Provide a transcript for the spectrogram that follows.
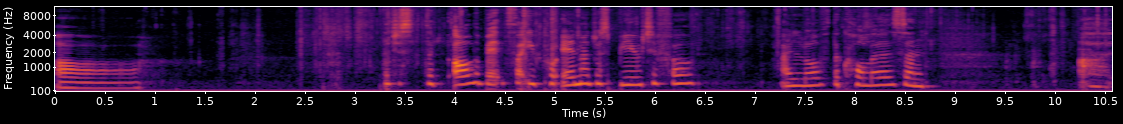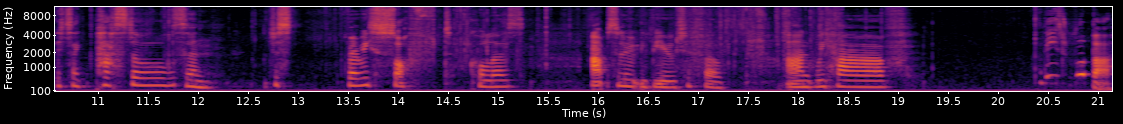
oh. They're just, the, all the bits that you've put in are just beautiful. I love the colours and uh, it's like pastels and just very soft colours. Absolutely beautiful. And we have are these rubber?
